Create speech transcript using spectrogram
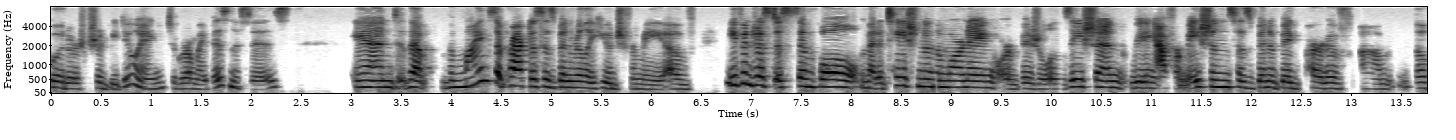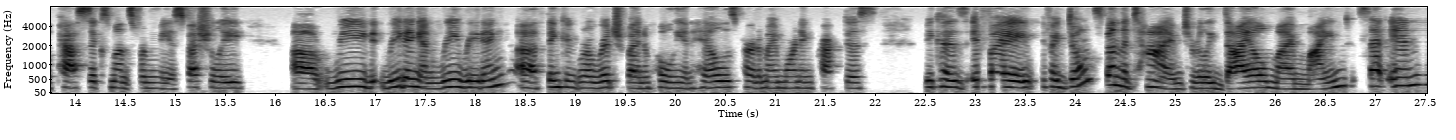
could or should be doing to grow my businesses and that the mindset practice has been really huge for me of even just a simple meditation in the morning or visualization reading affirmations has been a big part of um, the past six months for me especially. Uh, read reading and rereading uh, think and grow rich by napoleon hill is part of my morning practice. Because if i if i don't spend the time to really dial my mindset in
